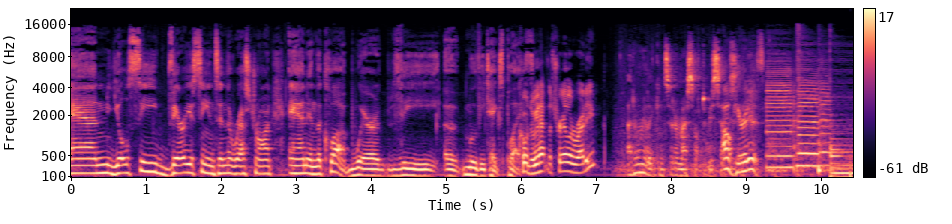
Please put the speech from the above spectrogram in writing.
and you'll see various scenes in the restaurant and in the club where the uh, movie takes place. Cool. Do we have the trailer ready? I don't really consider myself to be sassy. Oh, here it is.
